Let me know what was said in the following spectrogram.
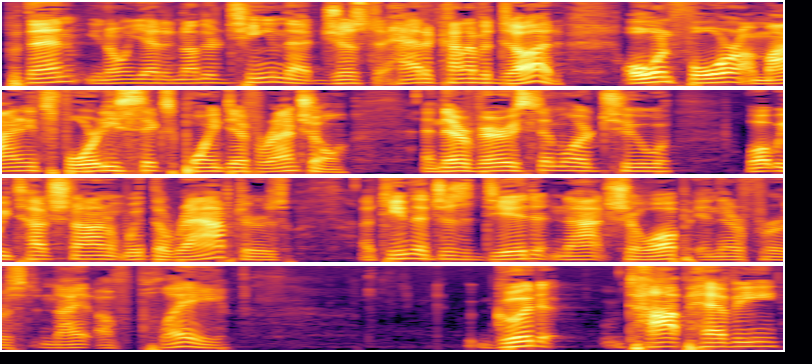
But then, you know, you had another team that just had a kind of a dud. 0 and 4, a minus 46 point differential. And they're very similar to what we touched on with the Raptors, a team that just did not show up in their first night of play. Good top heavy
